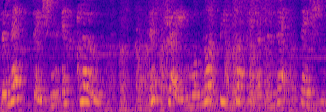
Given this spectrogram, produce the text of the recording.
The next station is closed. This train will not be stopping at the next station.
